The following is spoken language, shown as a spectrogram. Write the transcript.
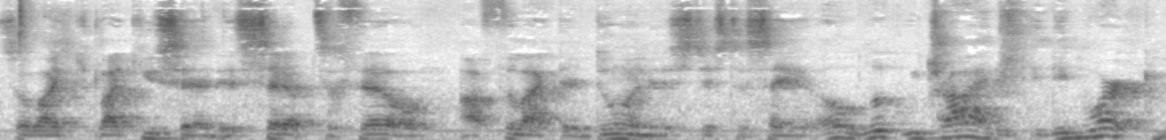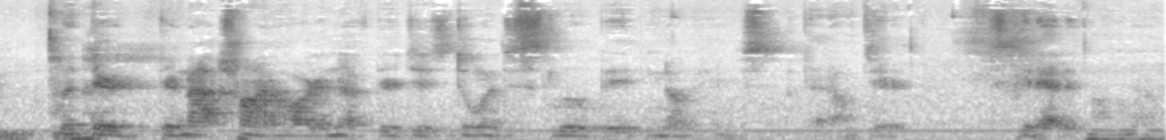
So like like you said, it's set up to fail. I feel like they're doing this just to say, "Oh, look, we tried it; it didn't work." But mm-hmm. they're they're not trying hard enough. They're just doing just a little bit, you know. and Just put that out there, just get at it. Mm-hmm.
